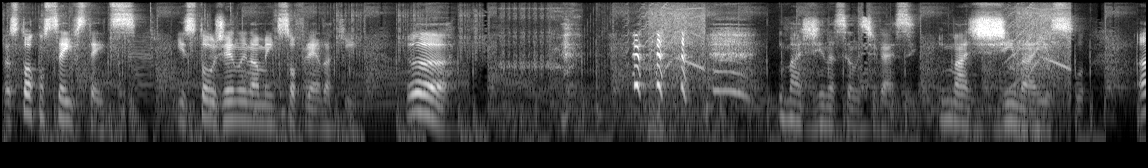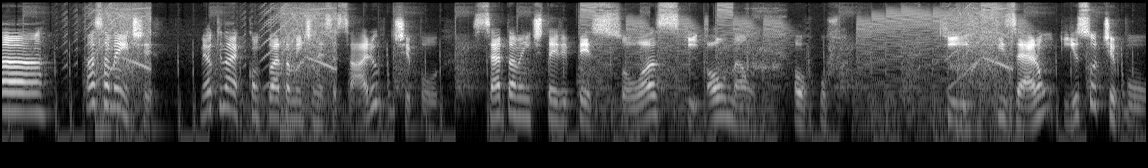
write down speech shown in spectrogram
eu estou com save states. E estou genuinamente sofrendo aqui. Uh. Imagina se eu não estivesse. Imagina isso. Uh, honestamente, meio que não é completamente necessário. Tipo, certamente teve pessoas que, ou não, ou ufa, que fizeram isso, tipo,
